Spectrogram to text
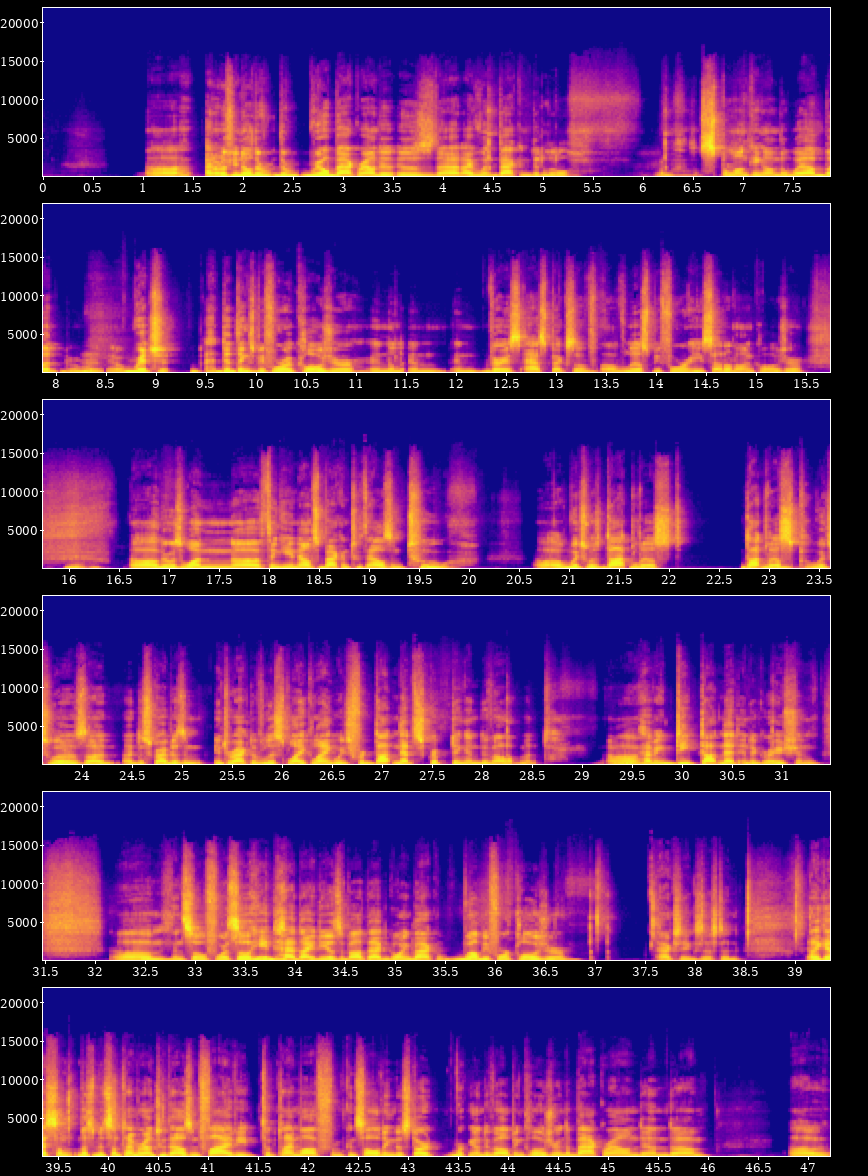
uh, I don't know if you know the the real background is that I went back and did a little spelunking on the web, but Rich did things before Clojure in the, in in various aspects of, of Lisp before he settled on Clojure. Yeah. Uh, there was one uh, thing he announced back in 2002, uh, which was dot list, dot Lisp, which was yeah. Uh, described as an interactive Lisp-like language for .NET scripting and development, mm-hmm. having deep .NET integration um, and so forth. So he'd had ideas about that going back well before Clojure actually existed. And I guess some must have been sometime around 2005. He took time off from consulting to start working on developing Clojure in the background. And um, uh,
